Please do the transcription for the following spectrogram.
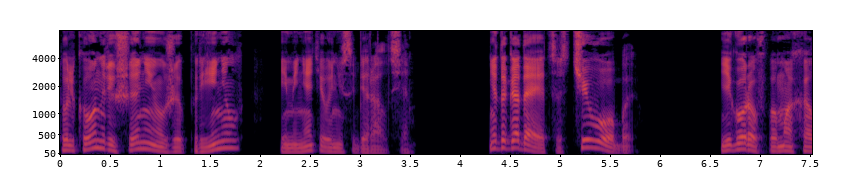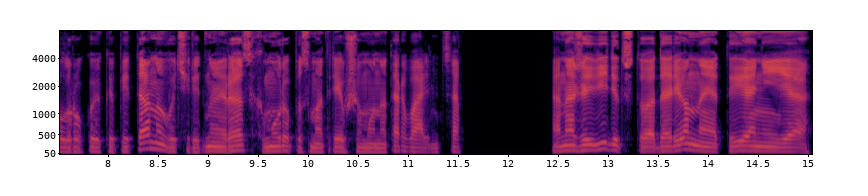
Только он решение уже принял и менять его не собирался. Не догадается, с чего бы. Егоров помахал рукой капитану, в очередной раз хмуро посмотревшему на Торвальница. «Она же видит, что одаренная ты, а не я,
